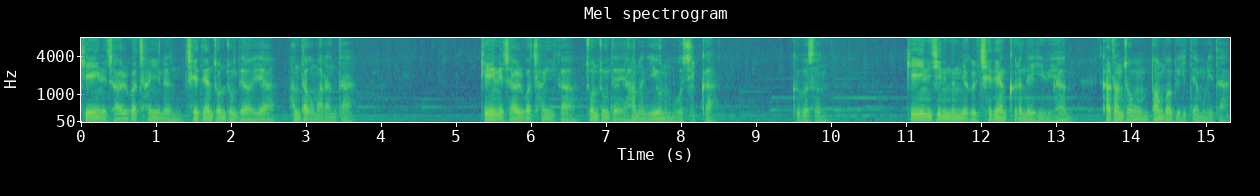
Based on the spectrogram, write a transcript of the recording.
개인의 자율과 창의는 최대한 존중되어야 한다고 말한다. 개인의 자율과 창의가 존중되어야 하는 이유는 무엇일까? 그것은 개인이 지닌 능력을 최대한 끌어내기 위한 가장 좋은 방법이기 때문이다.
